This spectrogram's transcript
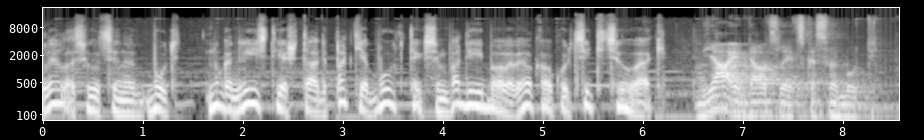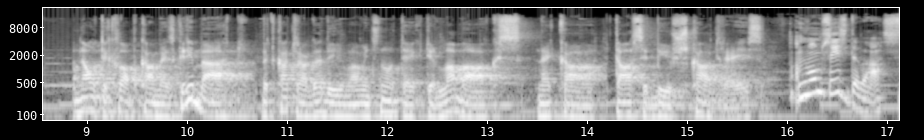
lielā vilciena būtu nu, gandrīz tieši tāda pat, ja būtu, teiksim, vadībā vai vēl kaut kur citi cilvēki. Jā, ir daudz lietas, kas var būt nav tik labi, kā mēs gribētu, bet katrā gadījumā viņas noteikti ir labākas nekā tās ir bijušas kādreiz. Un mums izdevās.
